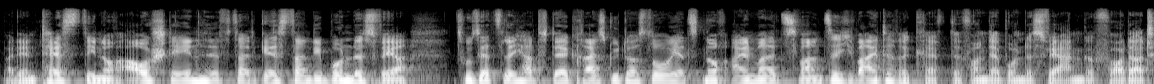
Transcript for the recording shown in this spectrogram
Bei den Tests, die noch ausstehen, hilft seit gestern die Bundeswehr. Zusätzlich hat der Kreis Gütersloh jetzt noch einmal 20 weitere Kräfte von der Bundeswehr angefordert.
